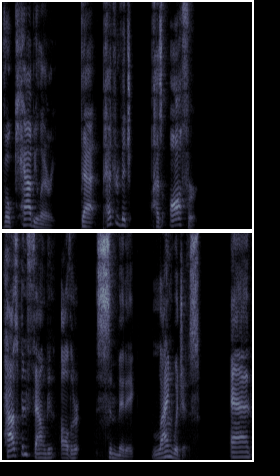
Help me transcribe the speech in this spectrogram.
vocabulary that Petrovich has offered has been found in other Semitic languages. And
